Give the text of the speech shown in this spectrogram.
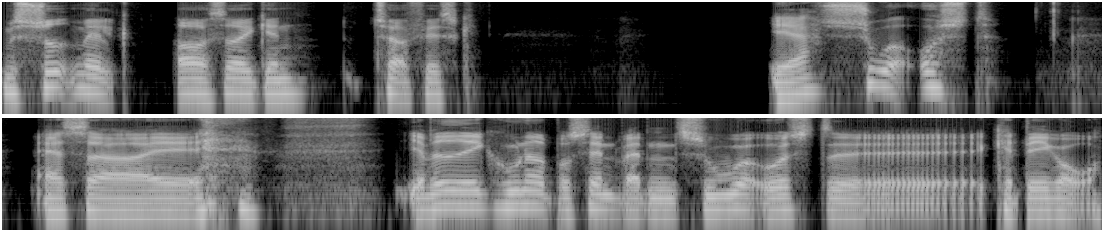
med sødmælk, og så igen tør fisk. Ja, Sur ost. altså, øh, jeg ved ikke 100% hvad den sure ost øh, kan dække over.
